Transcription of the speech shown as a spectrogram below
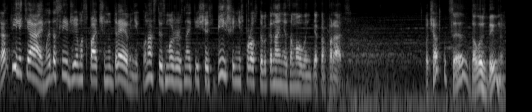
Tranquility Eye, ми досліджуємо спадщину древніх. У нас ти зможеш знайти щось більше, ніж просто виконання замовлень для корпорацій. Спочатку це здалось дивним.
